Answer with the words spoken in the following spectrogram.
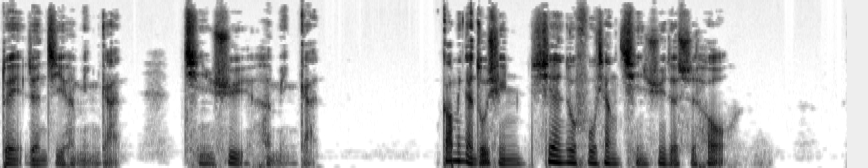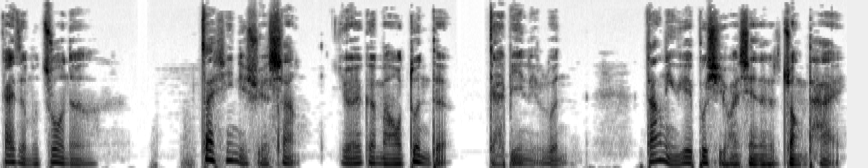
对人际很敏感，情绪很敏感。高敏感族群陷入负向情绪的时候，该怎么做呢？在心理学上有一个矛盾的改变理论：当你越不喜欢现在的状态，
